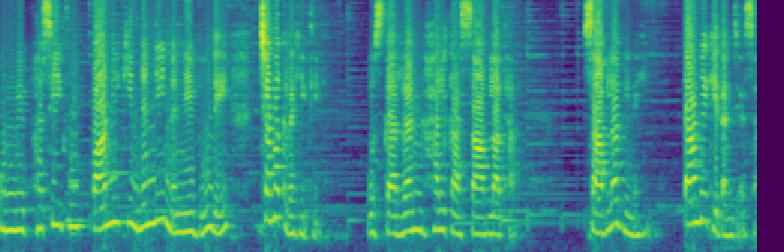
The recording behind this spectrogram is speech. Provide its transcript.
उनमें फंसी हुई पानी की नन्ही नन्ही बूंदें चमक रही थी। उसका रंग हल्का सांवला था। सांवला भी नहीं, तांबे के रंग जैसा।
